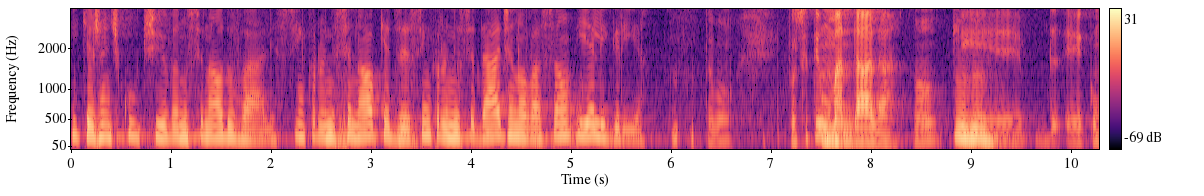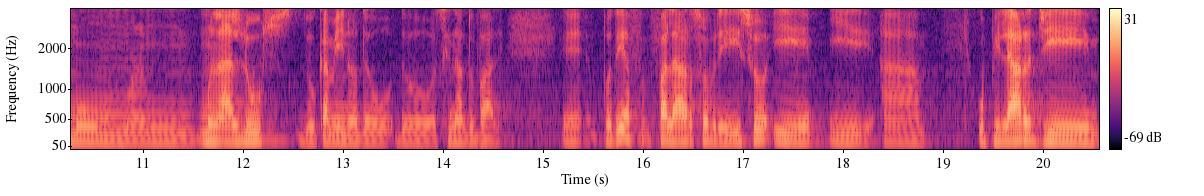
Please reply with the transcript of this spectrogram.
e que a gente cultiva no sinal do vale. Sincronicinal quer dizer sincronicidade, inovação e alegria. Tá bom. Você tem um mandala, não? que uhum. é, é, como uma, uma luz do caminho do, do sinal do vale. Eh, podia falar sobre isso e, e o pilar de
